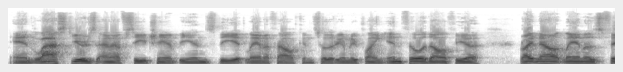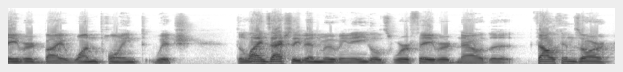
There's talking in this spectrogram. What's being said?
and last year's NFC champions, the Atlanta Falcons. So they're going to be playing in Philadelphia. Right now, Atlanta is favored by one point, which the line's actually been moving. The Eagles were favored. Now the Falcons are.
